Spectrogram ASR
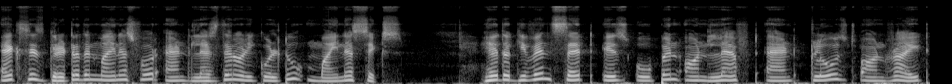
X is greater than minus 4 and less than or equal to minus 6 here the given set is open on left and closed on right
